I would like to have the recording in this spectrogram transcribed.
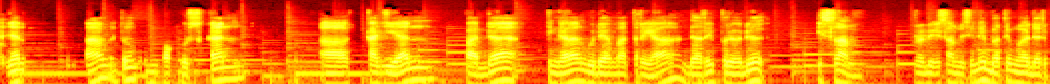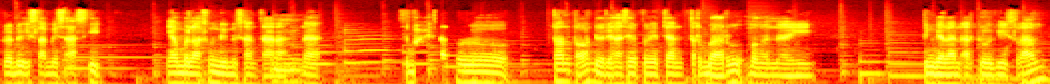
kajian Islam itu memfokuskan eh, kajian pada tinggalan budaya material dari periode Islam. Periode Islam di sini berarti mulai dari periode Islamisasi yang berlangsung di Nusantara. Hmm. Nah, sebagai satu contoh dari hasil penelitian terbaru mengenai tinggalan arkeologi Islam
